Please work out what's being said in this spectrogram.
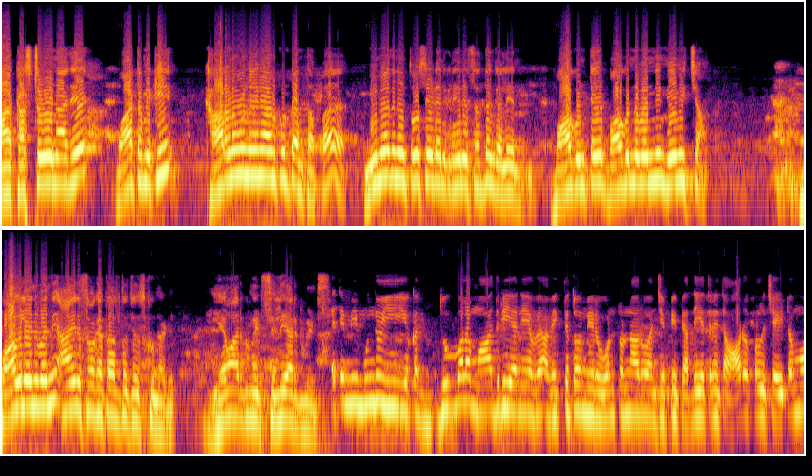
ఆ కష్టము నాదే. ఓటమికి కారణము నేనే అనుకుంటాను తప్ప మీ మీద నేను తోసేయడానికి నేనే సిద్ధంగా లేను. బాగుంటే బాగున్నవన్నీ మేమిచ్చాం. బాగులేనివన్నీ ఆయన స్వగతాలతో చేసుకున్నాడు. ఏం ఆర్గ్యుమెంట్స్ సిల్లీ ఆర్గ్యుమెంట్స్ అయితే మీ ముందు ఈ యొక్క దువ్వల మాదిరి అనే ఆ వ్యక్తితో మీరు ఉంటున్నారు అని చెప్పి పెద్ద ఎత్తున అయితే ఆరోపణలు చేయటము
